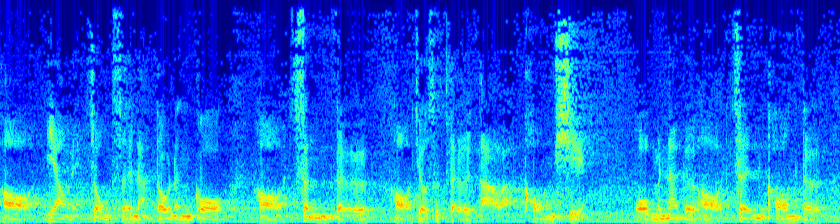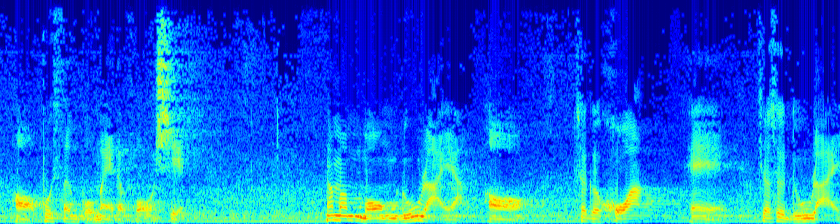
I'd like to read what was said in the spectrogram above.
哦，要呢众生啊都能够哦证得哦，就是得到啊空性，我们那个哦真空的哦不生不灭的佛性。那么蒙如来呀哦这个花哎就是如来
